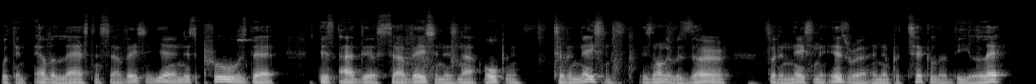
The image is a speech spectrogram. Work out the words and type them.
with an everlasting salvation. Yeah, and this proves that this idea of salvation is not open to the nations. It's only reserved for the nation of Israel, and in particular, the elect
